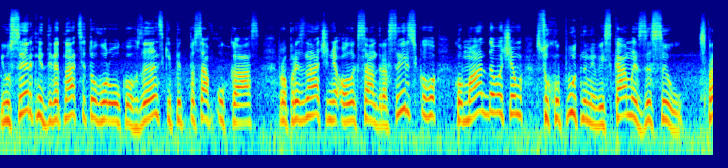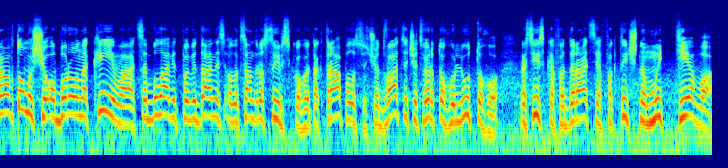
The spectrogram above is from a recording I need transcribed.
і у серпні 2019 року Зеленський підписав указ про призначення Олександра Сирського командувачем сухопутними військами ЗСУ. Справа в тому, що оборона Києва це була відповідальність Олександра Сирського. І так трапилося, що 24 лютого Російська Федерація фактично миттєво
